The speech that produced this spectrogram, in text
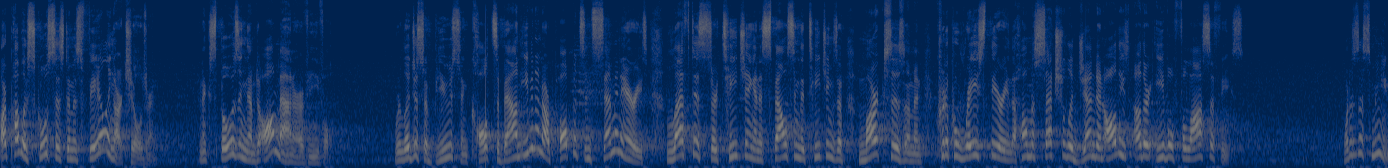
Our public school system is failing our children and exposing them to all manner of evil. Religious abuse and cults abound, even in our pulpits and seminaries. Leftists are teaching and espousing the teachings of Marxism and critical race theory and the homosexual agenda and all these other evil philosophies. What does this mean?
